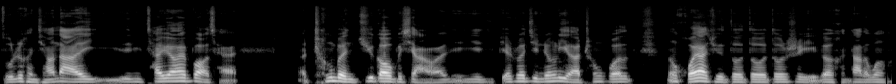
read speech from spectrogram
组织很强大，裁员还不好裁。成本居高不下啊！你你别说竞争力了，成活能活下去都都都是一个很大的问号。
